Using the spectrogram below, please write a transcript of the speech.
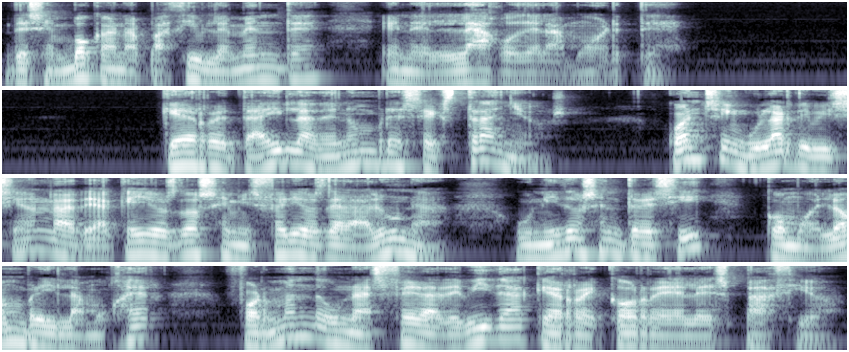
desembocan apaciblemente en el lago de la muerte. ¡Qué retaíla de nombres extraños! cuán singular división la de aquellos dos hemisferios de la luna, unidos entre sí como el hombre y la mujer, formando una esfera de vida que recorre el espacio.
